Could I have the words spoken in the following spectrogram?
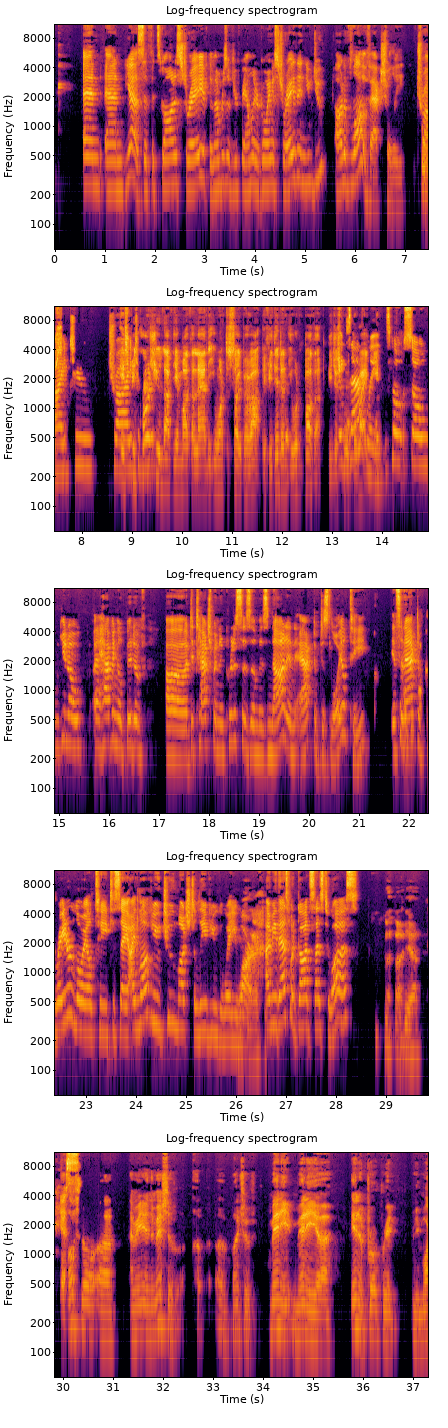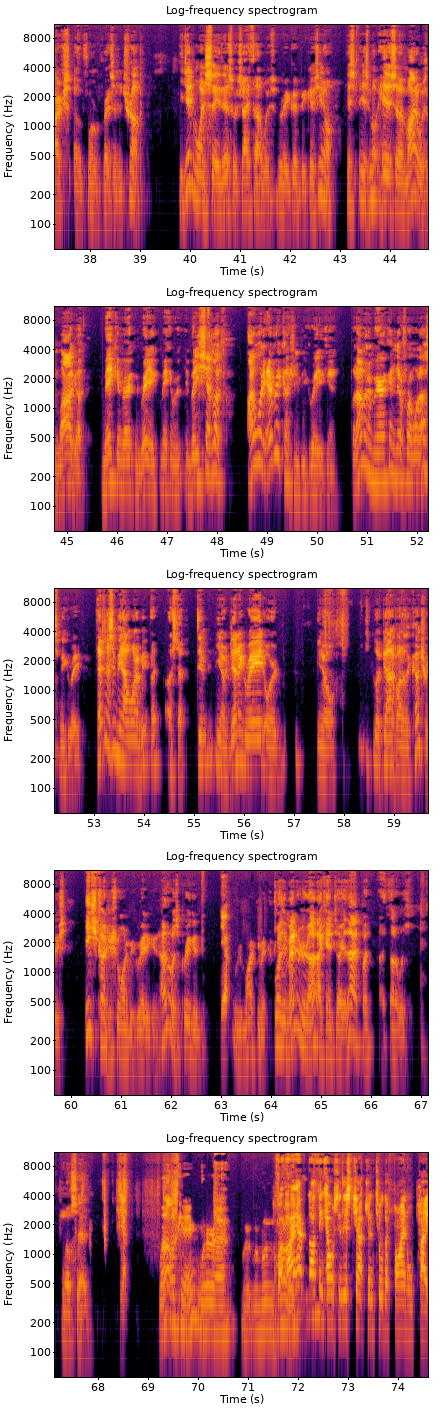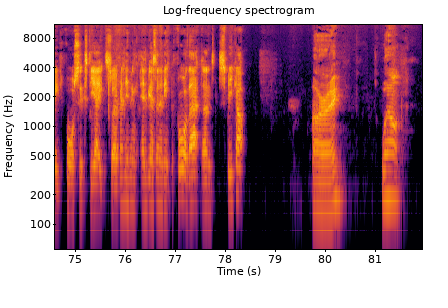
And and yes, if it's gone astray, if the members of your family are going astray, then you do out of love actually try to try it's to because you love your motherland that you want to sober her up. If you didn't, you wouldn't bother. You just walk exactly away. so so you know uh, having a bit of uh, detachment and criticism is not an act of disloyalty it's an act of greater loyalty to say i love you too much to leave you the way you are Exactly. i mean that's what god says to us yeah. Yes. Also, uh, I mean, in the midst of a, a bunch of many, many uh, inappropriate remarks of former President Trump, he did once say this, which I thought was very good because you know his his his uh, motto was MAGA, make America great, America. But he said, look, I want every country to be great again, but I'm an American, therefore I want us to be great. That doesn't mean I want to be uh, us to you know denigrate or you know look down upon other countries. Each country should want to be great again. I thought it was a pretty good Yep. remark he made. Whether he meant it or not, I can't tell you that, but I thought it was well said. Yep. Well, okay, we're uh, we're, we're moving Well, forward. I have nothing else in this chapter until the final page, 468. So if anything, anybody has anything before that, then speak up. All right. Well,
